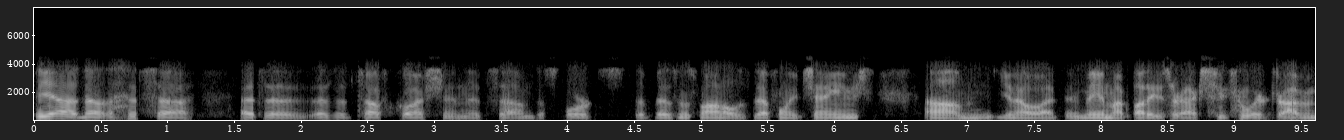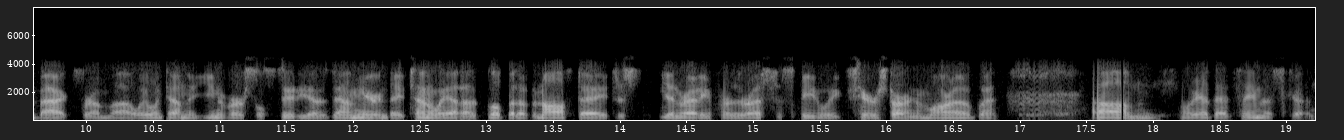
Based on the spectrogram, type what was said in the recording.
Yeah, no, that's a that's a that's a tough question. It's um the sports the business model has definitely changed. Um, you know, I, me and my buddies are actually we're driving back from uh, we went down to Universal Studios down here in Daytona. We had a little bit of an off day, just getting ready for the rest of Speed Weeks here starting tomorrow. But um, we had that same discuss-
